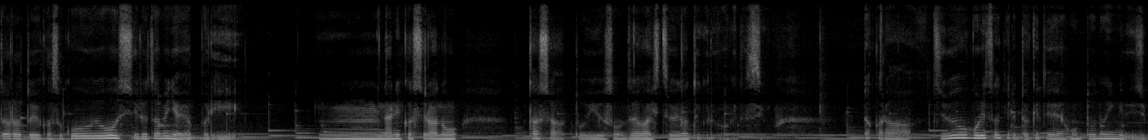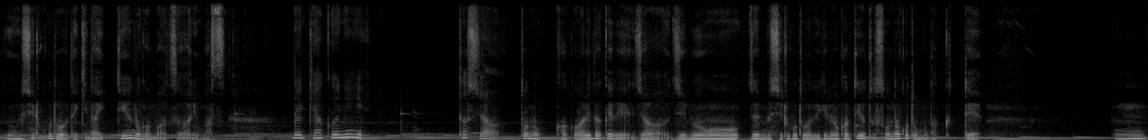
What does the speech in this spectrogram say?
たらというかそこを知るためにはやっぱりうーん何かしらの他者という存在が必要になってくるわけですよ。だから自分を掘り下げるだけで本当の意味で自分を知ることはできないっていうのがまずあります。で逆に他者との関わりだけでじゃあ自分を全部知ることができるのかっていうとそんなこともなくて。うん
